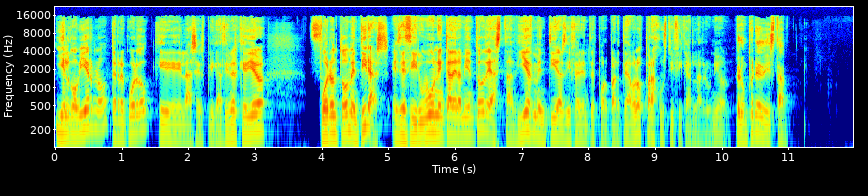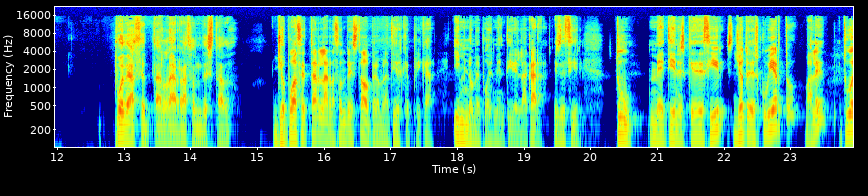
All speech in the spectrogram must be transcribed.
Y el gobierno, te recuerdo que las explicaciones que dieron fueron todo mentiras. Es decir, hubo un encadenamiento de hasta 10 mentiras diferentes por parte de Ábalos para justificar la reunión. Pero un periodista puede aceptar la razón de Estado? Yo puedo aceptar la razón de Estado, pero me la tienes que explicar. Y no me puedes mentir en la cara. Es decir, tú me tienes que decir, yo te he descubierto, ¿vale? Tú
